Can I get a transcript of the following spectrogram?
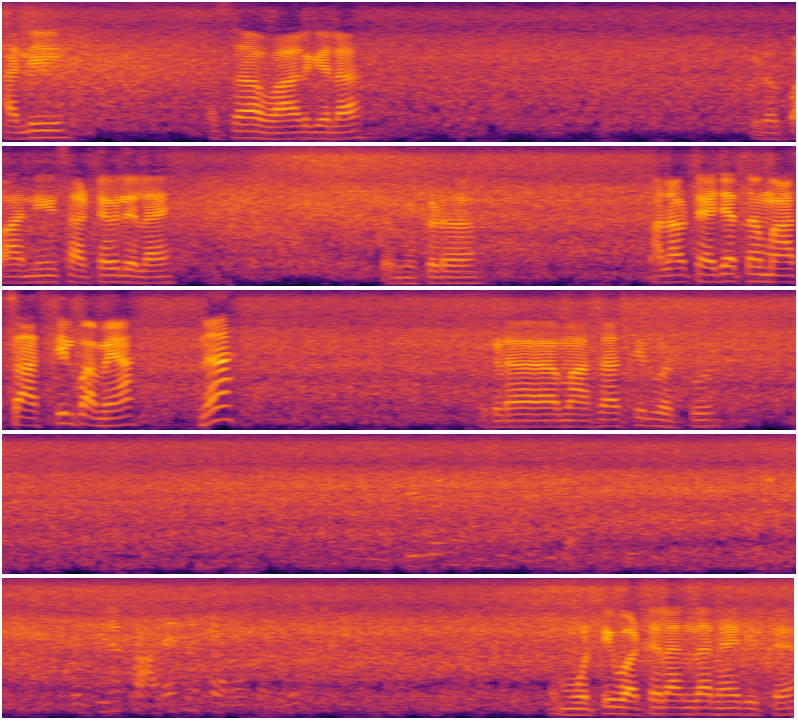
खाली असा व्हाळ गेला. इकडं पाणी साठवलेलं आहे. तर मी इकडं मला वाटतं ह्याच्यात मासा असतील पाम्या ना? इकडं मासा असतील भरपूर. मोठी बॉटल आणला नाही तिथं.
